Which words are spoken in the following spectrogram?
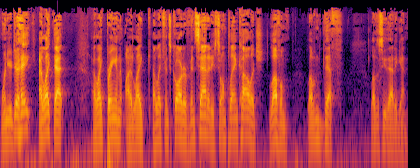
one year, hey, I like that. I like bringing I like I like Vince Carter, Vinsanity, so I'm playing college. Love him. Love him to death. Love to see that again.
